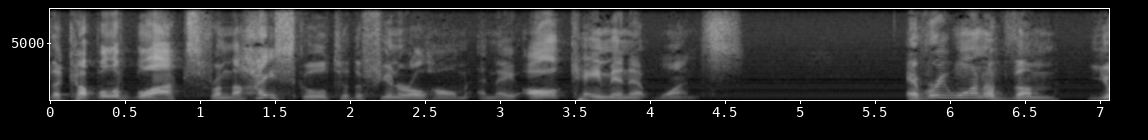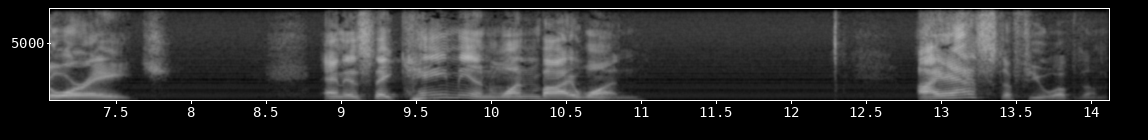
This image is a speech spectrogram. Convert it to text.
the couple of blocks from the high school to the funeral home, and they all came in at once. Every one of them your age. And as they came in one by one, I asked a few of them,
